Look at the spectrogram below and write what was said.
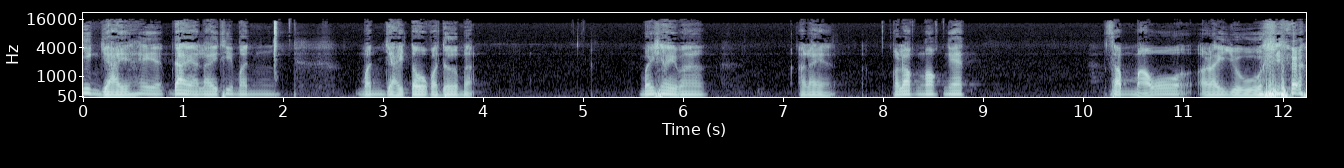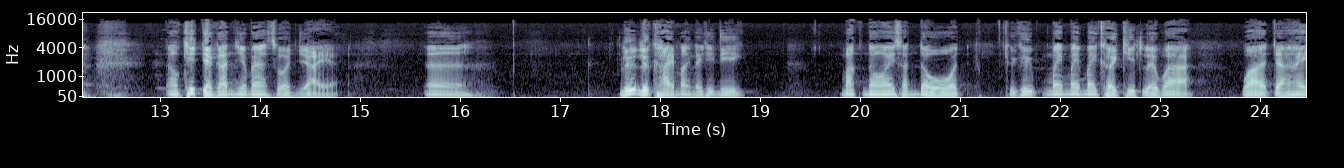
ยิ่งใหญ่ให้ได้อะไรที่มันมันใหญ่โตกว่าเดิมอะ่ะ ไม่ใช่ว่าอะไรอะก็ลอกงอกแงกซ้ำเหมาอะไรอยู่ เอาคิดอย่างนั้นใช่ไหมส่วนใหญ่อะเออ หรือหรือใครบ้างในที่นี้ มักน้อยสันโดษคือคือไม่ไม่ไม่เคยคิดเลยว่า ว่าจะให้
